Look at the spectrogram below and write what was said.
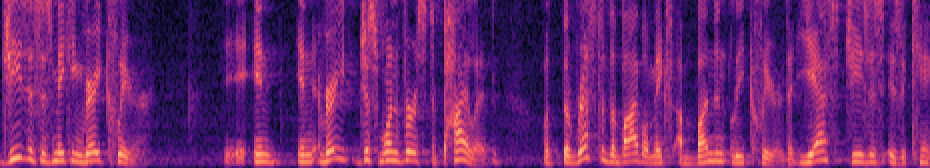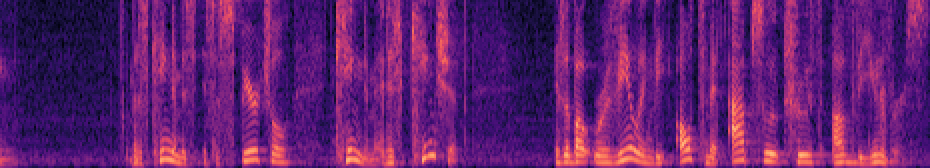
Jesus is making very clear in, in very just one verse to Pilate what the rest of the Bible makes abundantly clear that yes, Jesus is a king, but his kingdom is, is a spiritual kingdom, and his kingship is about revealing the ultimate, absolute truth of the universe.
